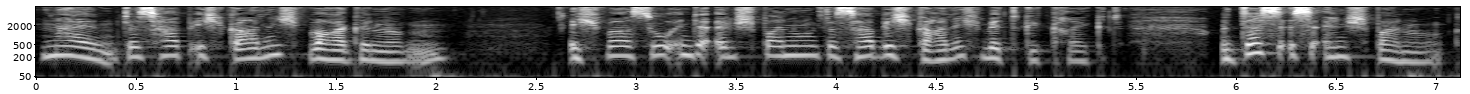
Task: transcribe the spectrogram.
Nein, das habe ich gar nicht wahrgenommen. Ich war so in der Entspannung, das habe ich gar nicht mitgekriegt. Und das ist Entspannung.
